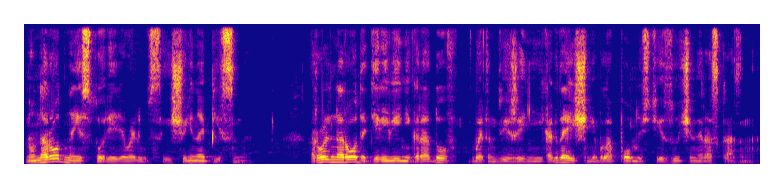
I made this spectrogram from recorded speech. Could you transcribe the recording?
Но народная история революции еще не написана. Роль народа, деревень и городов в этом движении никогда еще не была полностью изучена и рассказана.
